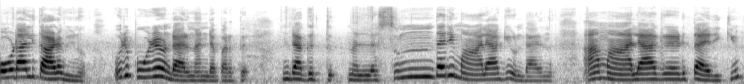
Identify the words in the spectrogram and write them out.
കോടാലി താഴെ വീണു. ഒരു പുഴ ഉണ്ടായിരുന്നു എന്റെ അപ്പുറത്ത്. എന്റെ അകത്ത് നല്ല സുന്ദരി മാലാഖി ഉണ്ടായിരുന്നു. ആ മാലാഖയുടെ അടുത്തായിരിക്കും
